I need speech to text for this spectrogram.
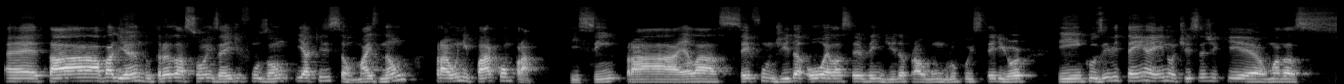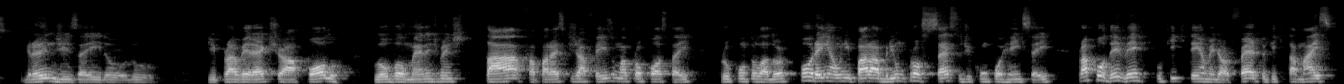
está é, tá avaliando transações aí de fusão e aquisição, mas não para a Unipar comprar, e sim para ela ser fundida ou ela ser vendida para algum grupo exterior. E inclusive tem aí notícias de que é uma das grandes aí do, do de private a Apollo Global Management, tá, parece que já fez uma proposta aí para o controlador, porém a Unipar abriu um processo de concorrência aí para poder ver o que, que tem a melhor oferta, o que está mais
